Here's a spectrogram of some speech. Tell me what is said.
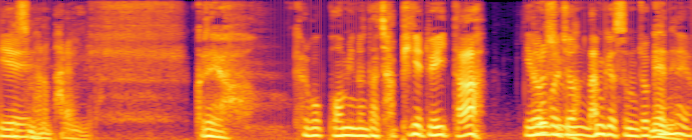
예. 했으면 하는 바람입니다. 그래요. 결국 범인은 다 잡히게 돼 있다. 이런 걸 좀 남겼으면 좋겠네요. 네네.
